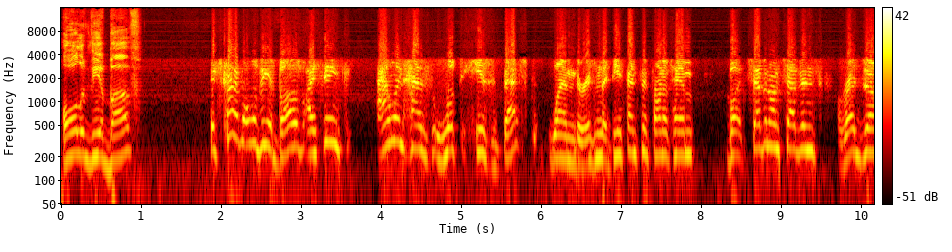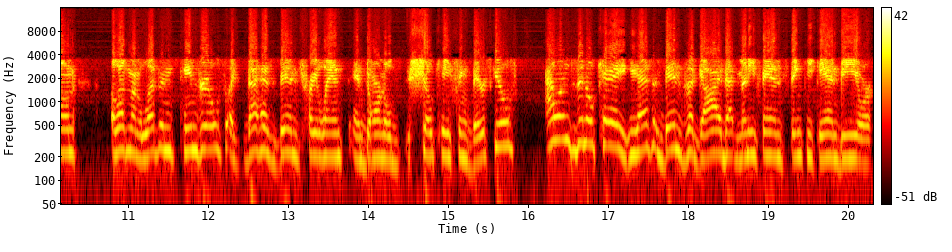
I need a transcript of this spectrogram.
all of the above? It's kind of all of the above. I think Allen has looked his best when there isn't a defense in front of him. But seven on sevens, red zone, eleven on eleven team drills, like that has been Trey Lance and Darnold showcasing their skills. Allen's been okay. He hasn't been the guy that many fans think he can be or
